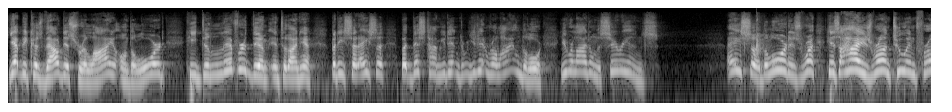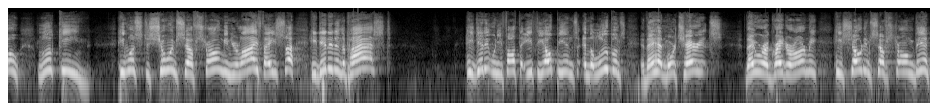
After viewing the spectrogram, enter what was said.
Yet because thou didst rely on the Lord, he delivered them into thine hand. But he said, Asa, but this time you didn't, you didn't rely on the Lord. You relied on the Syrians. Asa, the Lord is run, his eyes run to and fro, looking. He wants to show himself strong in your life, Asa. He did it in the past. He did it when he fought the Ethiopians and the Lubims, and they had more chariots. They were a greater army. He showed himself strong then.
